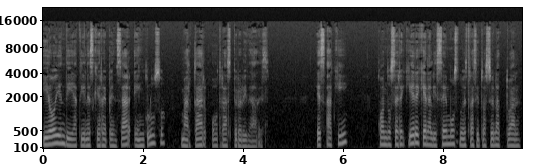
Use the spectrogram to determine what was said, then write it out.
Y hoy en día tienes que repensar e incluso marcar otras prioridades. Es aquí cuando se requiere que analicemos nuestra situación actual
